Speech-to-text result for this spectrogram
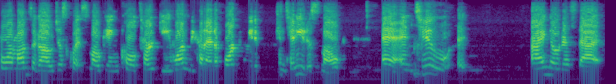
four months ago just quit smoking cold turkey. One, we couldn't afford for me to continue to smoke, and, and two, I noticed that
